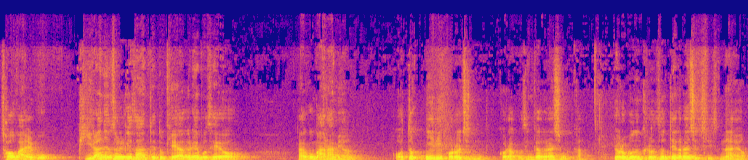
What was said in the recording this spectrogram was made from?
저 말고 B라는 설계사한테도 계약을 해보세요. 라고 말하면 어떤 일이 벌어진 거라고 생각을 하십니까? 여러분은 그런 선택을 하실 수 있나요?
